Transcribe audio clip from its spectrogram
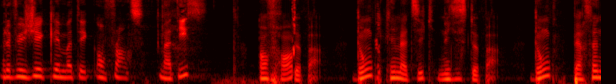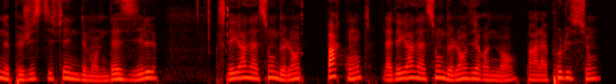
réfugiés climatiques en France Mathis En France, pas. Donc, climatique n'existe pas. Donc, personne ne peut justifier une demande d'asile sur la dégradation de l'environnement. Par contre, la dégradation de l'environnement par la pollution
